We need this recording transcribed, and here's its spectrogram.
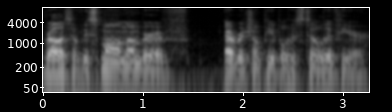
relatively small number of Aboriginal people who still live here,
